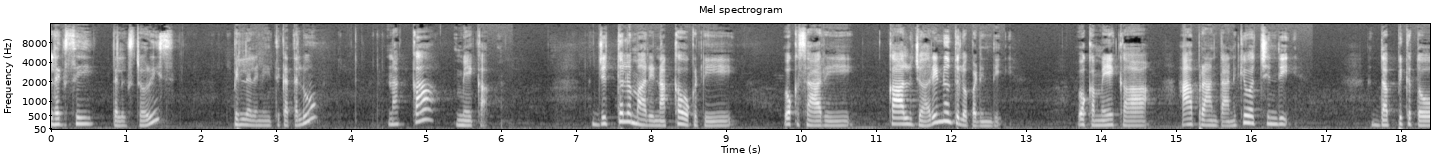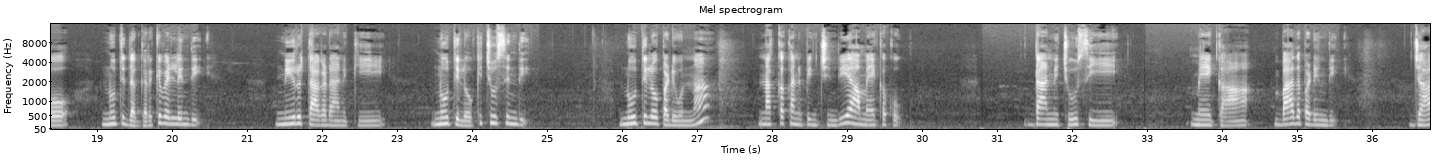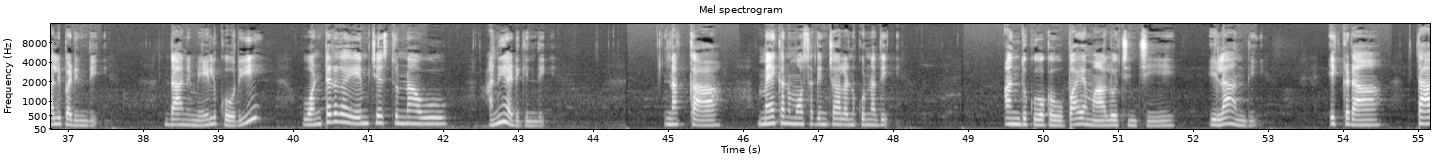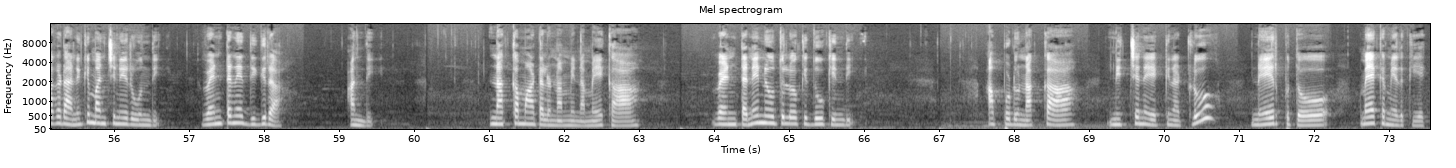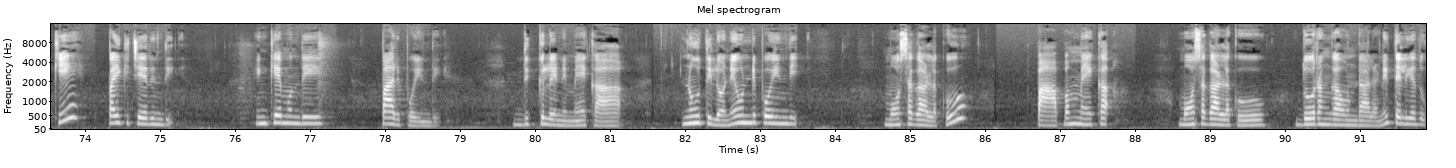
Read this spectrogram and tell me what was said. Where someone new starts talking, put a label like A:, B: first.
A: Legacy Telugu stories పిల్లల నీతి కథలు నక్క మేక. జిత్తుల మారి నక్క ఒకటి ఒకసారి కాలు జారి నూతిలో పడింది. ఒక మేక ఆ ప్రాంతానికి వచ్చింది. దప్పికతో నూతి దగ్గరికి వెళ్ళింది. నీరు తాగడానికి నూతిలోకి చూసింది. నూతిలో పడి ఉన్న నక్క కనిపించింది ఆ మేకకు. దాన్ని చూసి మేక బాధపడింది జాలిపడింది. దాని మేలు కోరి ఒంటరిగా ఏం చేస్తున్నావు? అని అడిగింది. నక్క మేకను మోసగించాలనుకున్నది. అందుకు ఒక ఉపాయం ఆలోచించి ఇలా అంది. ఇక్కడ తాగడానికి మంచినీరు ఉంది వెంటనే దిగిరా అంది. నక్క మాటలు నమ్మిన మేక వెంటనే నూతులోకి దూకింది. అప్పుడు నక్క నిచ్చెన ఎక్కినట్లు నేర్పుతో మేక మీదకి ఎక్కి పైకి చేరింది. ఇంకేముంది? పారిపోయింది. దిక్కులేని మేక నూతిలోనే ఉండిపోయింది. మోసగాళ్ళకు పాపం మేక. మోసగాళ్ళకు దూరంగా ఉండాలని తెలియదు.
